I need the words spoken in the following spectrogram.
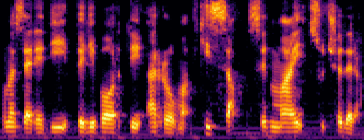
una serie di veliporti a Roma. Chissà se mai succederà.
